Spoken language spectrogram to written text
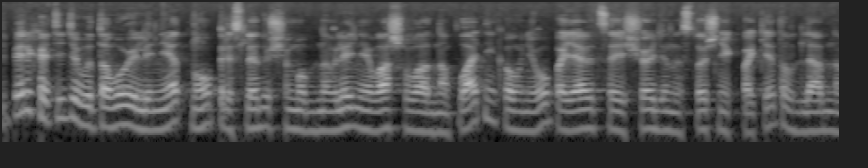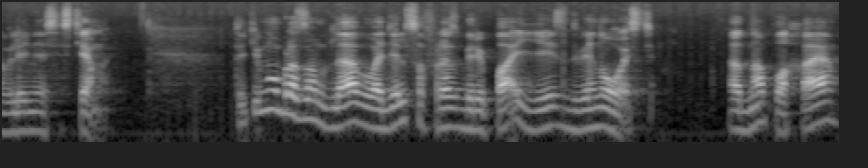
Теперь хотите вы того или нет, но при следующем обновлении вашего одноплатника у него появится еще один источник пакетов для обновления системы. Таким образом, для владельцев Raspberry Pi есть две новости. Одна плохая,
